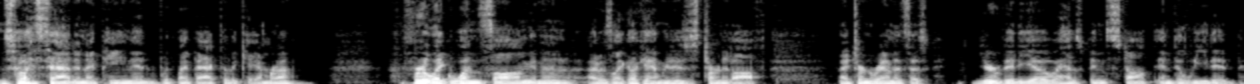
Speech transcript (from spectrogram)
And so I sat and I painted with my back to the camera for like one song. And then I was like, okay, I'm going to just turn it off. And I turned around and it says, your video has been stopped and deleted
